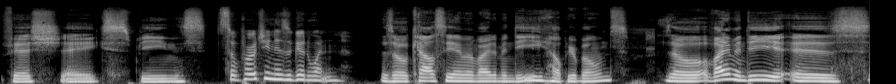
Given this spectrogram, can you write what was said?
fish, eggs, beans. So protein is a good one. So calcium and vitamin D help your bones. So vitamin D is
